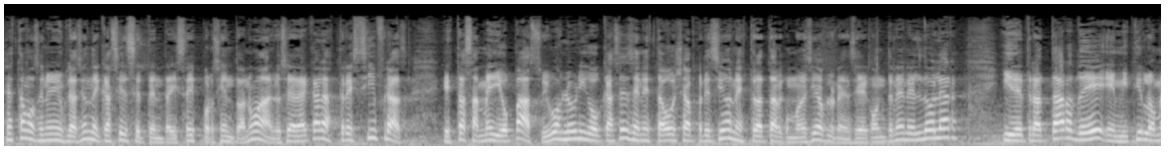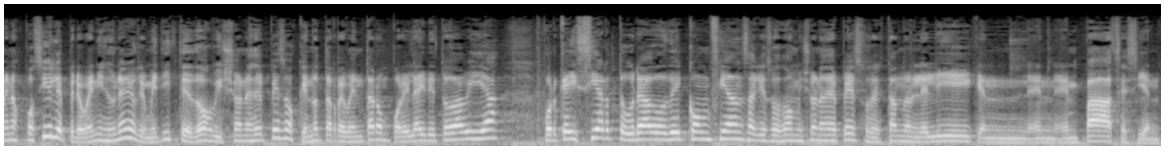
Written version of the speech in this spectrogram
ya estamos en una inflación de casi el 76% anual. O sea, de acá a las tres cifras estás a medio paso. Y vos lo único que haces en esta olla a presión es tratar, como decía Florencia, de contener el dólar y de tratar de emitir lo menos posible, pero venís de un año que emitiste 2 billones de pesos que no te reventaron por el aire todavía porque hay cierto grado de confianza que esos dos millones de pesos, estando en LELIC, en, en, pases y, en,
